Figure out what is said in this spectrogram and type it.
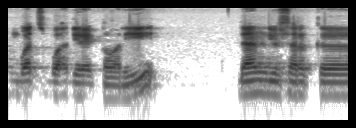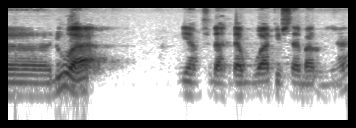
membuat sebuah direktori, dan user kedua yang sudah kita buat user barunya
